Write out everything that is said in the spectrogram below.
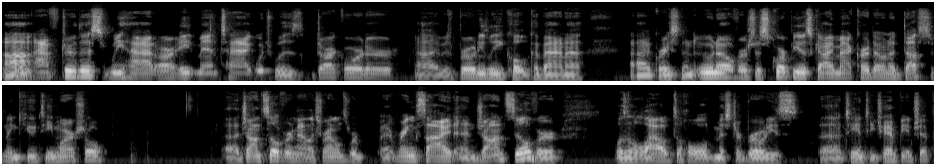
Uh, after this, we had our eight man tag, which was Dark Order. Uh, it was Brodie Lee, Colt Cabana, uh, Grayson and Uno versus Scorpio Sky, Matt Cardona, Dustin, and QT Marshall. Uh, John Silver and Alex Reynolds were at ringside, and John Silver was allowed to hold Mr. Brodie's uh, TNT Championship.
